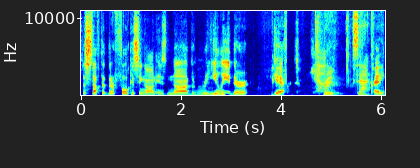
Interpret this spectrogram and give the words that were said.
the stuff that they're focusing on is not really their gift. Right. Exactly. And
